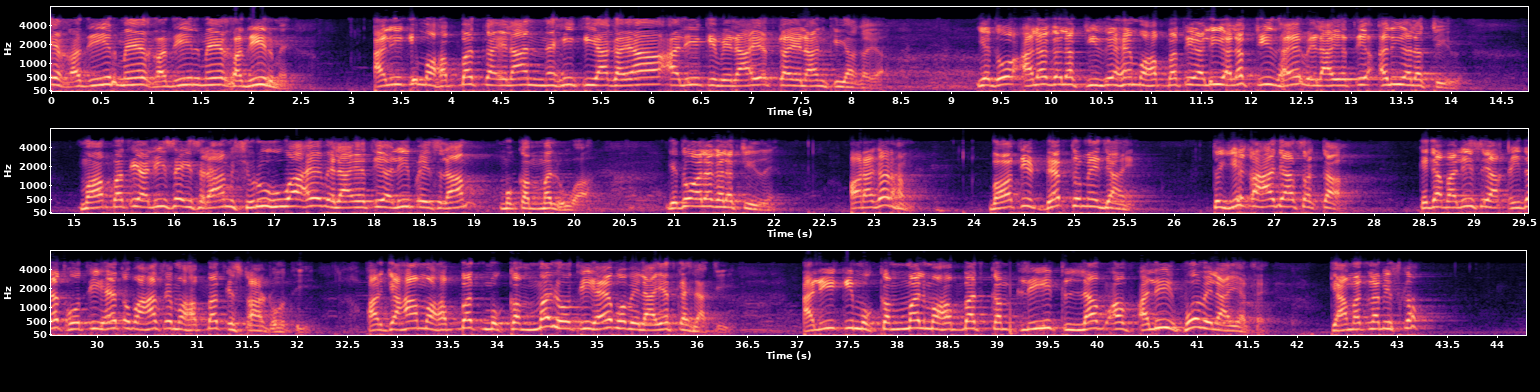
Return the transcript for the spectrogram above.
کہ غدیر میں غدیر میں غدیر میں۔ علی کی محبت کا اعلان نہیں کیا گیا، علی کی ولایت کا اعلان کیا گیا۔ یہ دو الگ الگ چیزیں ہیں، محبت علی الگ چیز ہے، ولایت علی الگ چیز۔ محبت علی سے اسلام شروع ہوا ہے، ولایت علی پہ اسلام مکمل ہوا۔ یہ دو الگ الگ چیزیں۔ اور اگر ہم بہت ہی ڈیپتھ میں جائیں، تو یہ کہا جا سکتا کہ جب علی سے عقیدت ہوتی ہے تو وہاں سے محبت اسٹارٹ ہوتی اور جہاں محبت مکمل ہوتی ہے وہ ولایت کہلاتی علی کی مکمل محبت کمپلیٹ لو آف علی وہ ولایت ہے کیا مطلب اس کا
